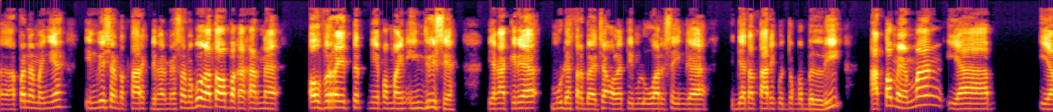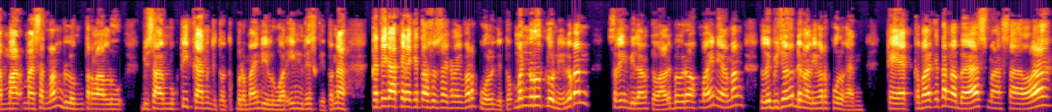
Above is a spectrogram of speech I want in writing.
uh, apa namanya Inggris yang tertarik dengan Mason Mount. Gue gak tahu apakah karena overratednya pemain Inggris ya yang akhirnya mudah terbaca oleh tim luar sehingga dia tertarik untuk ngebeli atau memang ya ya Mason Mount belum terlalu bisa membuktikan gitu untuk bermain di luar Inggris gitu. Nah, ketika akhirnya kita selesai ke Liverpool gitu, menurut lu nih, lu kan sering bilang tuh ada beberapa pemain yang emang lebih cocok dengan Liverpool kan. Kayak kemarin kita nggak bahas masalah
